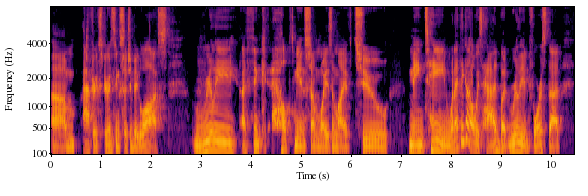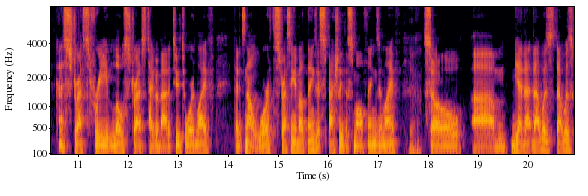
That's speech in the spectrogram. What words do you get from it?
um, after experiencing such a big loss really, I think, helped me in some ways in life to maintain what I think I always had, but really enforce that kind of stress free, low stress type of attitude toward life that it's not worth stressing about things, especially the small things in life. Yeah. So um, yeah, that that was that was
